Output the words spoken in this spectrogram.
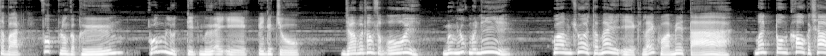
สะบัดฟุบลงกับพื้น ผมหลุดติดมือไอเอกเป็นกระจุก อย่ามาทำสำโอย มึงลุกมานี่ ความชั่วทำให้เอกไร้ความเมตตา มันตรงเข้ากระชาก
